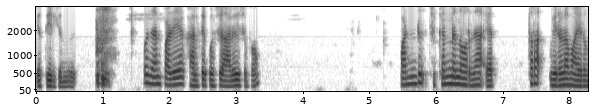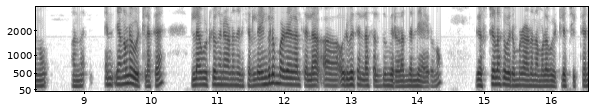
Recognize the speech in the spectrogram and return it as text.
എത്തിയിരിക്കുന്നത്. അപ്പോൾ ഞാൻ പഴയ കാലത്തെക്കുറിച്ച് ആലോചിച്ചപ്പോൾ പണ്ട് ചിക്കൻ എന്ന് പറഞ്ഞാൽ എത്ര വിരളമായിരുന്നു എന്ന് ഞങ്ങളുടെ വീട്ടിലൊക്കെ എല്ലാ വീട്ടിലും ഇങ്ങനെയാണെന്ന് എനിക്കറിയില്ല. എങ്കിലും പഴയ കാലത്ത് എല്ലാ ഒരുവിധം എല്ലാ സ്ഥലത്തും വിരളം തന്നെയായിരുന്നു. ഗസ്റ്റുകളൊക്കെ വരുമ്പോഴാണ് നമ്മളെ വീട്ടിൽ ചിക്കൻ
